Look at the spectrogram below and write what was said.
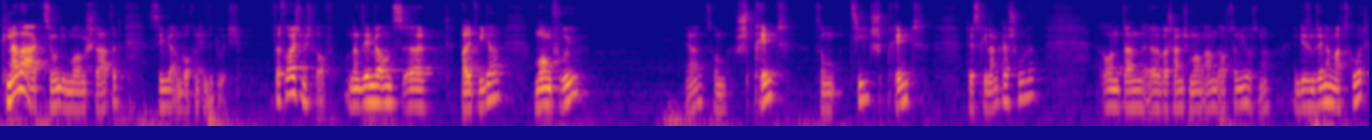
Knalleraktion, die morgen startet, sind wir am Wochenende durch. Da freue ich mich drauf. Und dann sehen wir uns äh, bald wieder. Morgen früh ja, zum Sprint, zum Zielsprint der Sri Lanka Schule. Und dann äh, wahrscheinlich morgen Abend auch zur News. Ne? In diesem Sinne, macht's gut.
